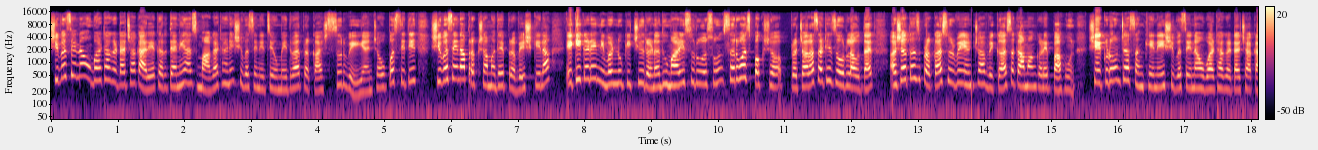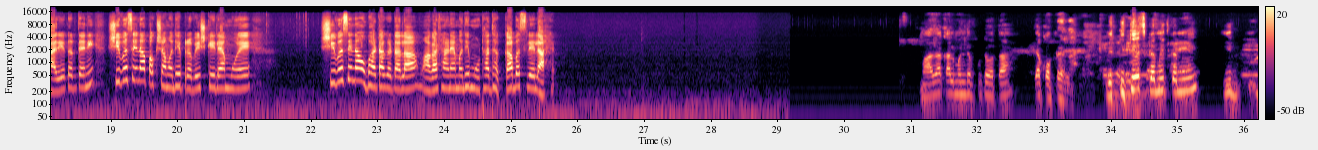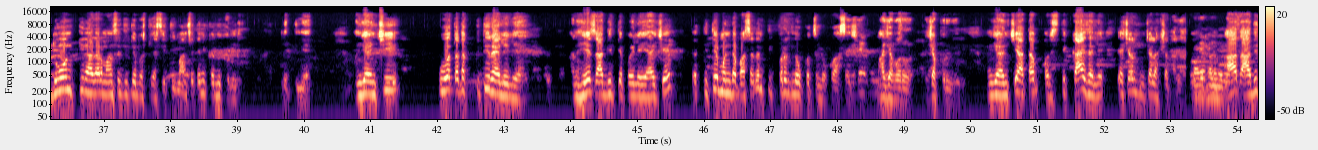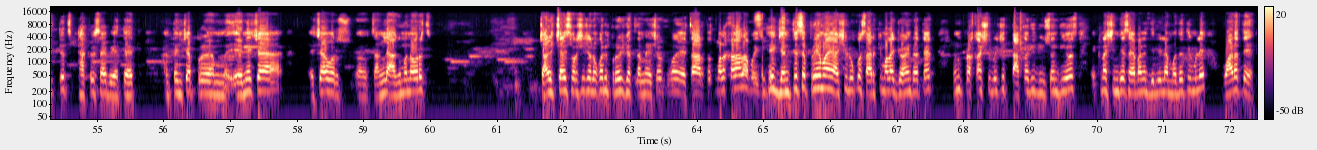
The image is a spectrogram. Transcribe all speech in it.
शिवसेना उभाटा गटाच्या कार्यकर्त्यांनी आज मागाठ आणि शिवसेनेचे उमेदवार प्रकाश सुर्वे यांच्या उपस्थितीत शिवसेना पक्षामध्ये प्रवेश केला. एकीकडे निवडणुकीची रणधुमाळी सुरू असून सर्वच पक्ष प्रचारासाठी जोर लावत आहेत अशातच प्रकाश सुर्वे यांच्या विकास कामांकडे पाहून शेकडोंच्या संख्येने शिवसेना उभाटा गटाच्या कार्यकर्त्यांनी शिवसेना पक्षामध्ये प्रवेश केल्यामुळे शिवसेना उभाटा गटाला मागाठाण्यामध्ये मोठा धक्का बसलेला आहे. माझा काल मंडप कुठं होता? त्या कोपऱ्याला. म्हणजे तिथेच कमीत कमी ही दोन तीन हजार माणसं तिथे बसली असती. ती माणसं त्यांनी कमी करून घेतली आहेत. म्हणजे यांची कुवत आता किती राहिलेली आहे? आणि हेच आदित्य पहिले यायचे तर तिथे मंडप असायचं आणि तिथपर्यंत लोकच लोक असायचे माझ्या बरोबर त्याच्यापूर्वी म्हणजे यांची आता परिस्थिती काय झाली त्याच्यावर तुमच्या लक्षात आलं. आज आदित्यच ठाकरे साहेब येत आहेत आणि त्यांच्या प्र- येण्याच्या याच्यावर चांगल्या आगमनावरच चाळीस चाळीस वर्षाच्या लोकांनी प्रवेश घेतला. म्हणजे याच्यावर याचा अर्थ तुम्हाला कळाला पाहिजे. हे जनतेचं प्रेम आहे. अशी लोक सारखी मला जॉईन राहत आहेत. म्हणून प्रकाश सुर्वेची ताकद ही दिवसेंदिवस एकनाथ शिंदे साहेबांनी दिलेल्या मदतीमुळे वाढत आहे.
